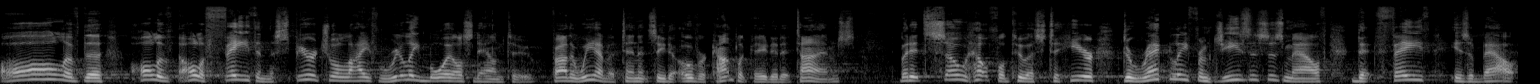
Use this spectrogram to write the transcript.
all of the all of all of faith and the spiritual life really boils down to. Father, we have a tendency to overcomplicate it at times, but it's so helpful to us to hear directly from Jesus' mouth that faith is about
